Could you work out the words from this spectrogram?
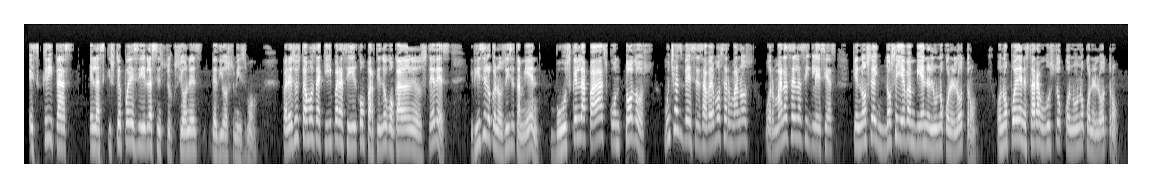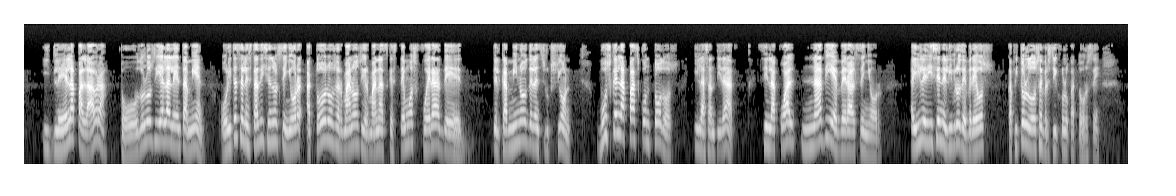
escritas en las que usted puede seguir las instrucciones de Dios mismo. Para eso estamos aquí, para seguir compartiendo con cada uno de ustedes. Y fíjense lo que nos dice también, busquen la paz con todos. Muchas veces sabemos hermanos o hermanas en las iglesias que no se, no se llevan bien el uno con el otro, o no pueden estar a gusto con uno con el otro. Y leen la palabra, todos los días la leen también. Ahorita se le está diciendo el Señor a todos los hermanos y hermanas que estemos fuera de, del camino de la instrucción, Busquen la paz con todos y la santidad, sin la cual nadie verá al Señor. Ahí le dice en el libro de Hebreos, capítulo 12, versículo 14.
